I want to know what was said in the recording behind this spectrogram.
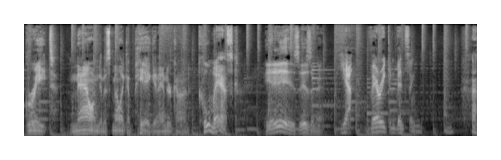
Great. Now I'm gonna smell like a pig in Endercon. Cool mask. It is, isn't it? Yeah, very convincing.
